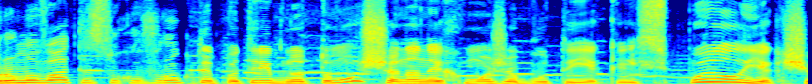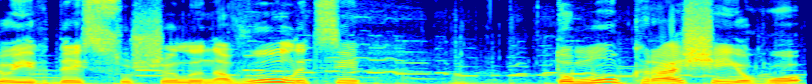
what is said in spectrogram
Промивати сухофрукти потрібно тому, що на них може бути якийсь пил, якщо їх десь сушили на вулиці, тому краще його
